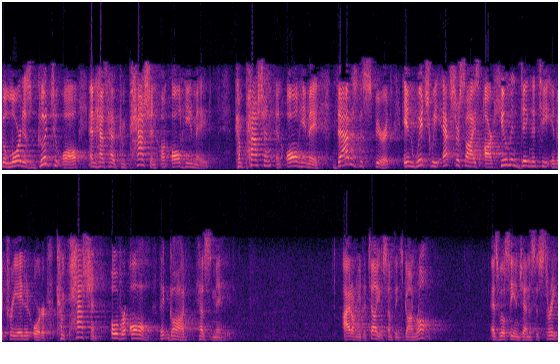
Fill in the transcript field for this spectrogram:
The Lord is good to all and has had compassion on all He made. Compassion and all He made. That is the spirit in which we exercise our human dignity in the created order. Compassion over all that God has made. I don't need to tell you, something's gone wrong, as we'll see in Genesis 3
